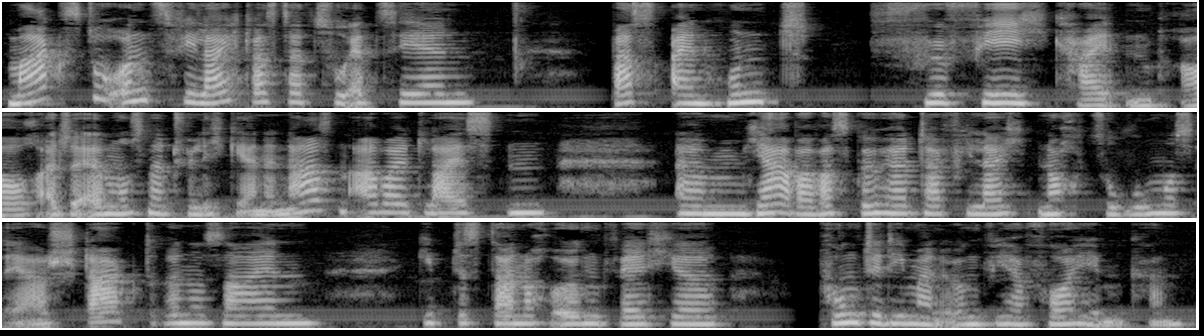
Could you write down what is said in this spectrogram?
Magst du uns vielleicht was dazu erzählen, was ein Hund für Fähigkeiten braucht? Also er muss natürlich gerne Nasenarbeit leisten. Ähm, ja, aber was gehört da vielleicht noch zu? Wo muss er stark drinne sein? Gibt es da noch irgendwelche Punkte, die man irgendwie hervorheben kann?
